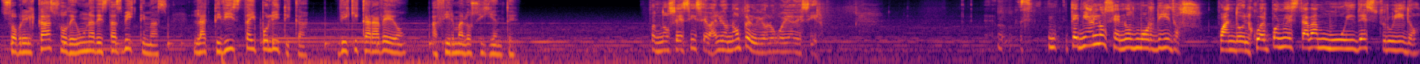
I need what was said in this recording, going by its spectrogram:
Sobre el caso de una de estas víctimas, la activista y política Vicky Carabeo afirma lo siguiente. Pues no sé si se vale o no, pero yo lo voy a decir. Tenían los senos mordidos cuando el cuerpo no estaba muy destruido.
